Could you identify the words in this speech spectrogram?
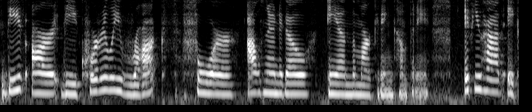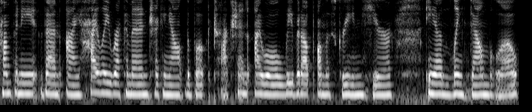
These are the quarterly rocks for Owls and Indigo and the marketing company. If you have a company, then I highly recommend checking out the book Traction. I will leave it up on the screen here and link down below.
